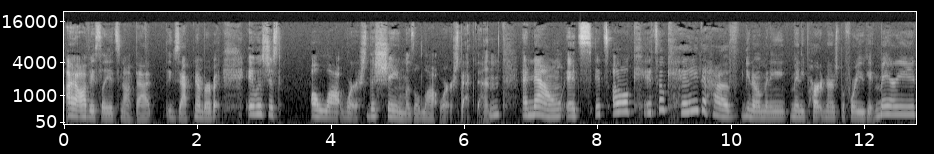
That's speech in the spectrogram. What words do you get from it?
I obviously it's not that exact number, but it was just a lot worse. The shame was a lot worse back then. And now it's it's okay it's okay to have, you know, many many partners before you get married.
